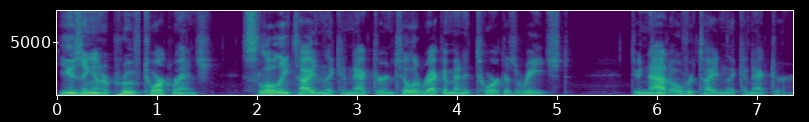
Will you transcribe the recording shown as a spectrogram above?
Using an approved torque wrench, slowly tighten the connector until the recommended torque is reached. Do not over tighten the connector.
